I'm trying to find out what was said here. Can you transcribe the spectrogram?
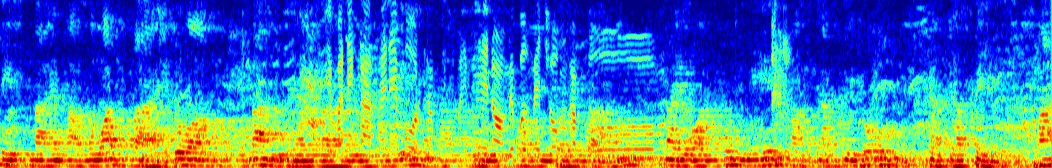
สิบนายพานุวัฒน์สายดวงนั่งเรียงนี่บรรยากาศภายในโบสถ์ครับให้พี่ให้น้องได้เบิ่งได้ชมครับผมในวันพรุ่งนี้หลังจากที่ลูกจะจะเป็นพระ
